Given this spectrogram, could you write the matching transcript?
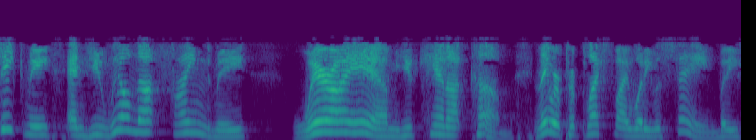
seek me and you will not find me where I am, you cannot come. And they were perplexed by what he was saying, but he's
